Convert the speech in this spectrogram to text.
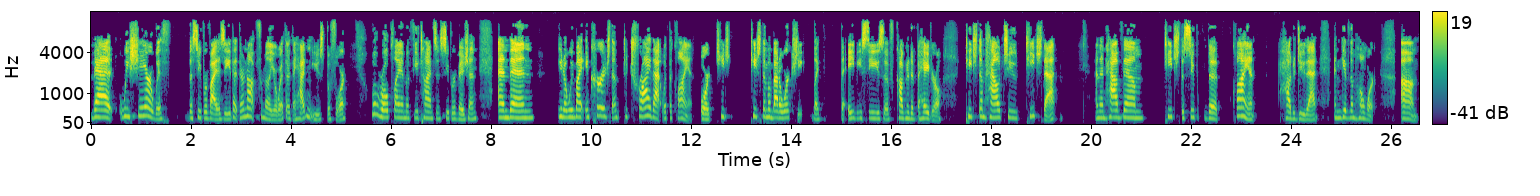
that we share with the supervisee that they're not familiar with or they hadn't used before we'll role play them a few times in supervision and then you know we might encourage them to try that with the client or teach teach them about a worksheet like the abcs of cognitive behavioral. Teach them how to teach that and then have them teach the super the client how to do that and give them homework. Um,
